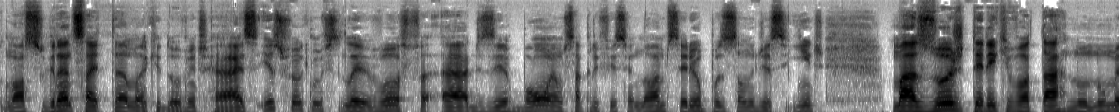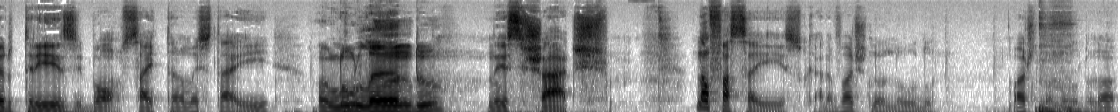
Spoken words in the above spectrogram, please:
nosso grande Saitama aqui do 20 reais. Isso foi o que me levou a dizer: bom, é um sacrifício enorme, seria oposição no dia seguinte, mas hoje terei que votar no número 13. Bom, Saitama está aí lulando nesse chat. Não faça isso, cara. Vote no nulo. Vote no nulo. Não.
